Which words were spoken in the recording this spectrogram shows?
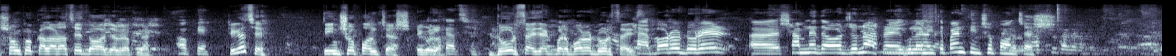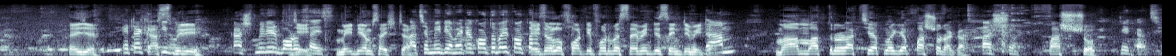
অসংখ্য কালার আছে দেওয়া যাবে আপনার। ওকে ঠিক আছে? তিনশো পঞ্চাশ এগুলো। ঠিক আছে। ডোর সাইজ একবার বড় ডোর সাইজ হ্যাঁ বড় ডোরের সামনে দেওয়ার জন্য আপনারা এগুলো নিতে পারেন 350 এই যে এটা কাশ্মীরি। কাশ্মীরের বড় সাইজ মিডিয়াম সাইজটা আচ্ছা মিডিয়াম এটা কত বাই কত এটা হলো বাই দাম? মা মাত্র রাখছি আপনাকে পাঁচশো টাকা। 500 পাঁচশো। ঠিক আছে।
